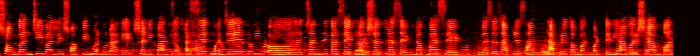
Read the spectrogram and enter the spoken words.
शॉप गंजीवाले शॉपिंग म्हणून आहे. शनिवारची खासियत म्हणजे चंद्रिका सेट नक्षत्र सेट डब्बा सेट तसेच आपले साखळी कंबर पट्टे. ह्या वर्षी आपण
